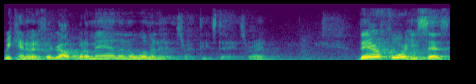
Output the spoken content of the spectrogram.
We can't even figure out what a man and a woman is right these days, right? Therefore, he says,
